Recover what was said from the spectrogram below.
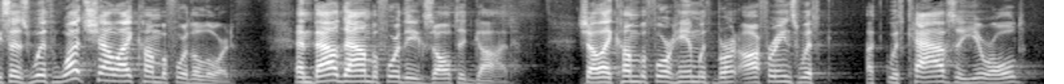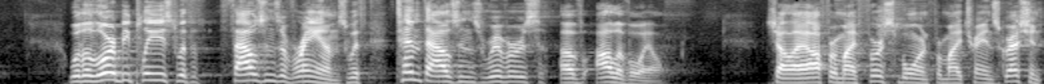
He says, With what shall I come before the Lord and bow down before the exalted God? Shall I come before him with burnt offerings, with, uh, with calves a year old? Will the Lord be pleased with thousands of rams, with ten thousands rivers of olive oil? Shall I offer my firstborn for my transgression,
